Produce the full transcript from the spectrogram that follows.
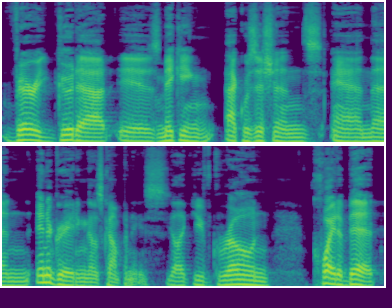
very good at is making acquisitions and then integrating those companies. Like you've grown quite a bit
